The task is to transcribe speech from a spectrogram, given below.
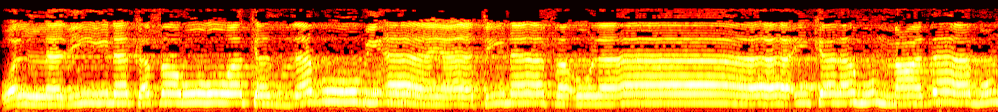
والذين كفروا وكذبوا بآياتنا فأولئك لهم عذاب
